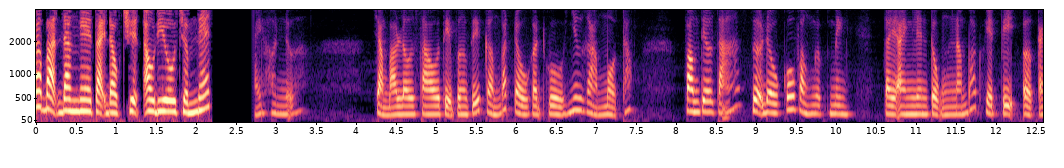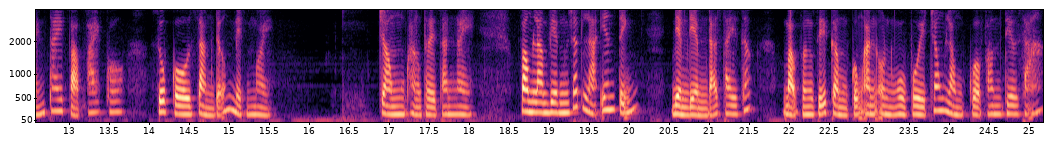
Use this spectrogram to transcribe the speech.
Các bạn đang nghe tại đọc chuyện audio.net Hơn nữa. Chẳng bao lâu sau thì Vương Dĩ Cầm bắt đầu gật gù như gà mổ tóc. Phòng tiêu giã dựa đầu cô vào ngực mình. Tay anh liên tục nắm bóp huyệt vị ở cánh tay và vai cô, giúp cô giảm đỡ mệt mỏi. Trong khoảng thời gian này, phòng làm việc rất là yên tĩnh. Điểm điểm đã say giấc, mà Vương Dĩ Cầm cũng ăn ổn ngủ vùi trong lòng của phòng tiêu giã.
